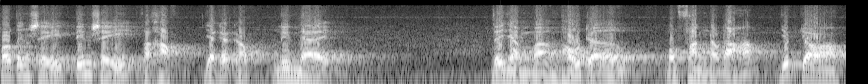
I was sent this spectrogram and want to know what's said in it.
phó tiến sĩ, tiến sĩ Phật học và các học liên hệ để nhằm à, hỗ trợ một phần nào đó giúp cho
